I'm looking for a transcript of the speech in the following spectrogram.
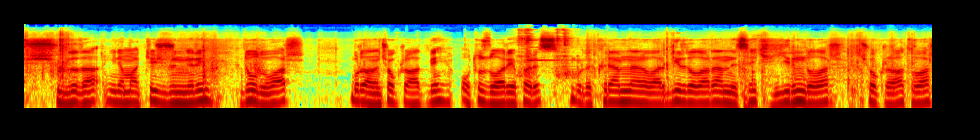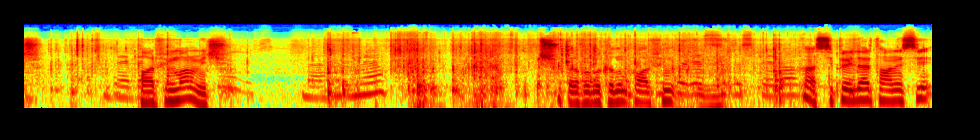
Şurada da yine makyaj ürünleri dolu var. Buradan da çok rahat bir 30 dolar yaparız. Burada kremler var. 1 dolardan desek 20 dolar çok rahat var. Parfüm var mı hiç? Şu tarafa bakalım parfüm. Ha spreyler tanesi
